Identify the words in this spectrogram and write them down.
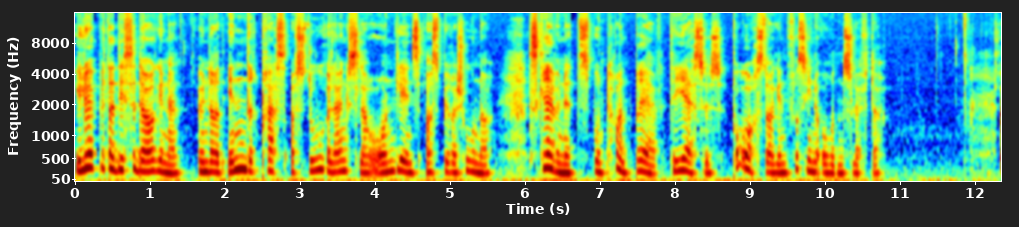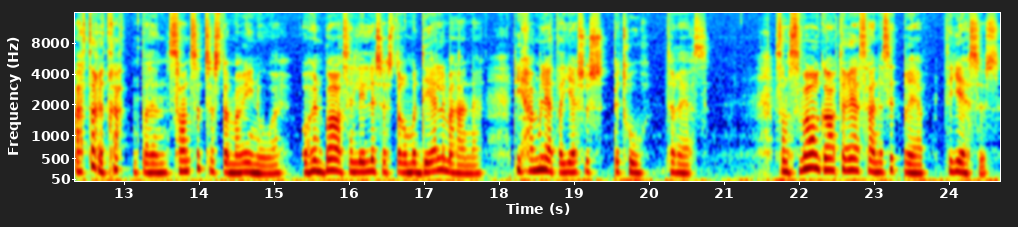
I løpet av disse dagene, under et indre press av store lengsler og åndelige aspirasjoner, skrev hun et spontant brev til Jesus på årsdagen for sine ordensløfter. Etter retretten sanset søster Marie noe, og hun ba sin lillesøster om å dele med henne de hemmeligheter Jesus betror Therese. Som svar ga Therese henne sitt brev til Jesus,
